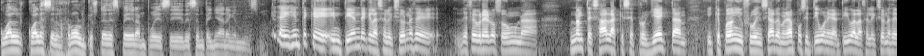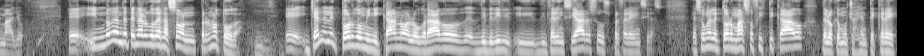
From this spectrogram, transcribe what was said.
cuál, cuál es el rol que ustedes esperan pues, eh, desempeñar en el mismo. hay gente que entiende que las elecciones de, febrero son una, antesala que se proyectan y que puedan influenciar de manera positiva o negativa las elecciones de mayo. Eh, y no deben de tener algo de razón, pero no toda. Mm. Eh, ya el elector dominicano ha logrado dividir y diferenciar sus preferencias. Es un elector más sofisticado de lo que mucha gente cree.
